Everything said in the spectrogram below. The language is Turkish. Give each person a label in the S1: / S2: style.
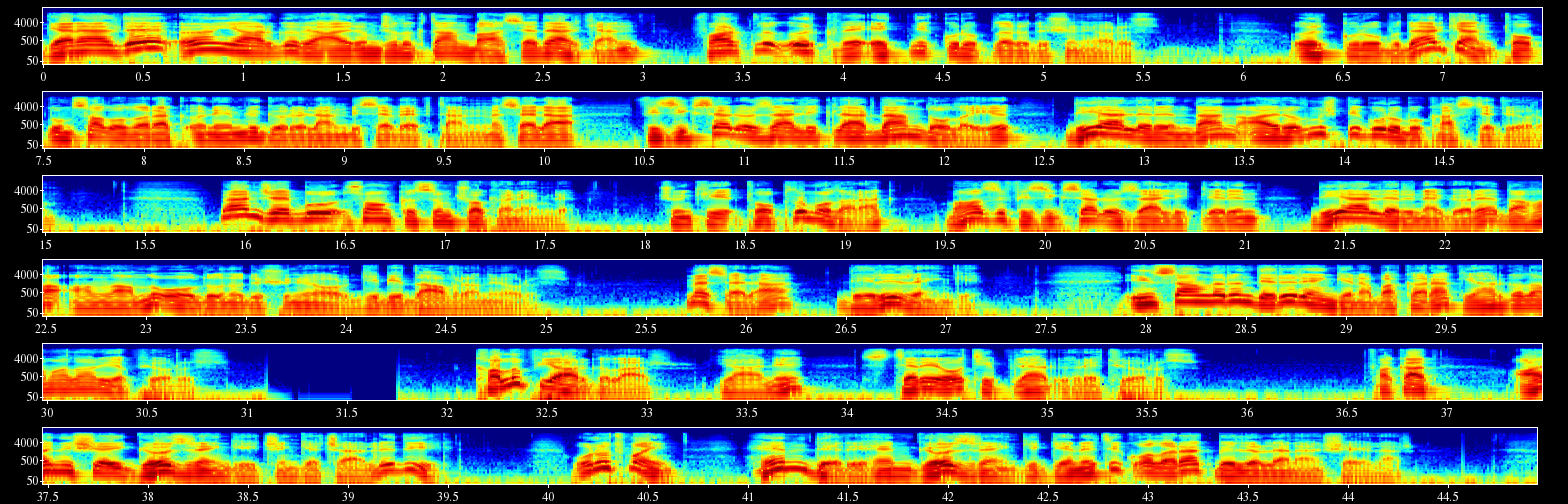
S1: Genelde ön yargı ve ayrımcılıktan bahsederken, farklı ırk ve etnik grupları düşünüyoruz. Irk grubu derken, toplumsal olarak önemli görülen bir sebepten, mesela fiziksel özelliklerden dolayı diğerlerinden ayrılmış bir grubu kastediyorum. Bence bu son kısım çok önemli. Çünkü toplum olarak bazı fiziksel özelliklerin diğerlerine göre daha anlamlı olduğunu düşünüyor gibi davranıyoruz. Mesela deri rengi. İnsanların deri rengine bakarak yargılamalar yapıyoruz. Kalıp yargılar, yani stereotipler üretiyoruz. Fakat aynı şey göz rengi için geçerli değil. Unutmayın, hem deri hem göz rengi genetik olarak belirlenen şeyler.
